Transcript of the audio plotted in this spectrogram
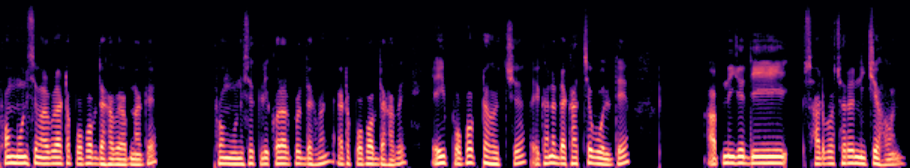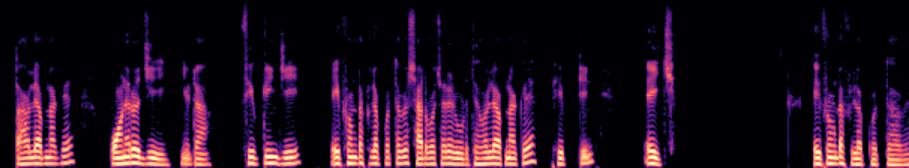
ফর্ম ১৯ এ মারার পরে একটা পপ আপ দেখাবে আপনাকে। ফর্ম উনিশে ক্লিক করার পর দেখবেন একটা পপ আপ দেখাবে। এই পপ আপটা হচ্ছে এখানে দেখাচ্ছে বলতে আপনি যদি ৬০ বছরের নিচে হন, তাহলে আপনাকে ১৫জি যেটা 15জি এই ফর্মটা ফিল করতে হবে। ৬০ বছরের ঊর্ধ্বে হলে আপনাকে 15এইচ এই ফর্মটা ফিল করতে হবে।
